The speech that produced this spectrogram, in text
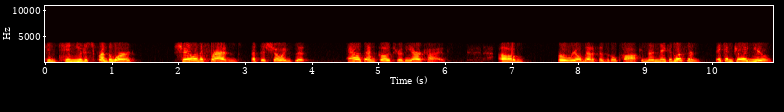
Continue to spread the word. Share with a friend that this show exists. Have them go through the archives um, for real metaphysical talk, and then they could listen. They could join you.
